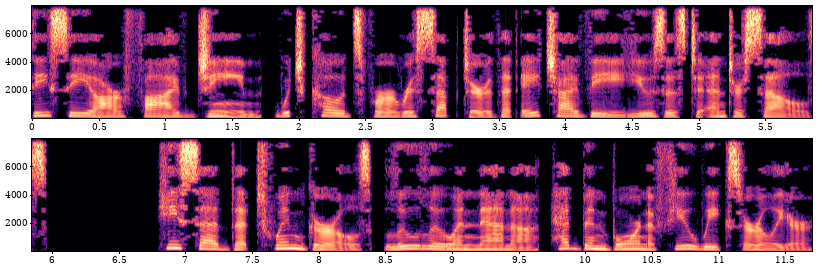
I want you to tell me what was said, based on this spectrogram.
CCR5 gene, which codes for a receptor that HIV uses to enter cells. He said that twin girls, Lulu and Nana, had been born a few weeks earlier.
